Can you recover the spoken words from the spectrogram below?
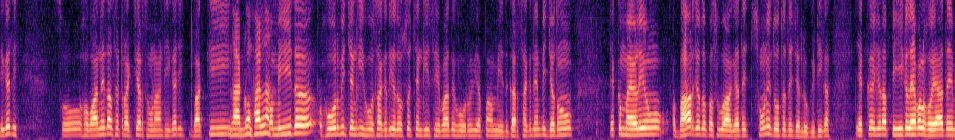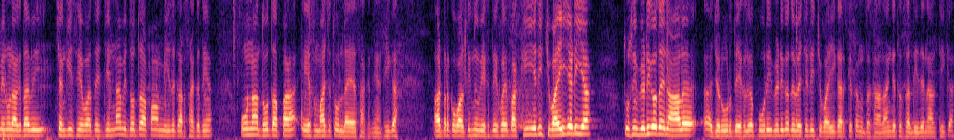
ਠੀਕ ਹੈ ਜੀ। ਸੋ ਹਵਾਨੇ ਦਾ ਸਟਰਕਚਰ ਸੋਹਣਾ ਠੀਕ ਹੈ ਜੀ। ਬਾਕੀ ਲਾਗੋਂ ਫੜ ਲਾ। ਉਮੀਦ ਹੋਰ ਵੀ ਚੰਗੀ ਹੋ ਸਕਦੀ ਹੈ ਦੋਸਤੋ ਚੰਗੀ ਸੇਵਾ ਤੇ ਹੋਰ ਵੀ ਆਪਾਂ ਉਮੀਦ ਕਰ ਸਕਦੇ ਹਾਂ ਵੀ ਜਦੋਂ ਇੱਕ ਮੈਲਿਓਂ ਬਾਹਰ ਜਦੋਂ ਪਸ਼ੂ ਆ ਗਿਆ ਤੇ ਸੋਹਣੇ ਦੁੱਧ ਤੇ ਚੱਲੂਗੀ, ਠੀਕ ਆ? ਇੱਕ ਜਿਹੜਾ ਪੀਕ ਲੈਵਲ ਹੋਇਆ ਤੇ ਮੈਨੂੰ ਲੱਗਦਾ ਵੀ ਚੰਗੀ ਸੇਵਾ ਤੇ ਜਿੰਨਾ ਵੀ ਦੁੱਧ ਆਪਾਂ ਉਮੀਦ ਕਰ ਸਕਦੇ ਹਾਂ, ਉਹਨਾਂ ਦੁੱਧ ਆਪਾਂ ਇਸ ਮੱਝ ਤੋਂ ਲੈ ਸਕਦੇ ਹਾਂ, ਠੀਕ ਆ? ਆਰਡਰ ਕੁਆਲਿਟੀ ਨੂੰ ਵੇਖਦੇ ਹੋਏ, ਬਾਕੀ ਇਹਦੀ ਚਵਾਈ ਜਿਹੜੀ ਆ, ਤੁਸੀਂ ਵੀਡੀਓ ਦੇ ਨਾਲ ਜ਼ਰੂਰ ਦੇਖ ਲਿਓ, ਪੂਰੀ ਵੀਡੀਓ ਦੇ ਵਿੱਚ ਇਹਦੀ ਚਵਾਈ ਕਰਕੇ ਤੁਹਾਨੂੰ ਦਿਖਾ ਦਾਂਗੇ ਤਸੱਲੀ ਦੇ ਨਾਲ, ਠੀਕ ਆ?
